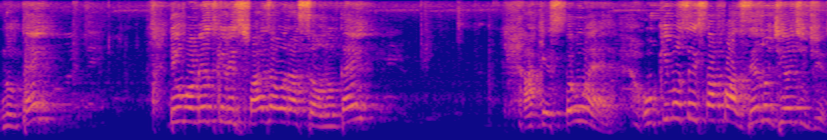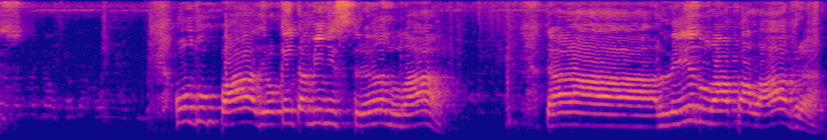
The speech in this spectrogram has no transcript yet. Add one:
Não tem? Tem um momento que eles fazem a oração, não tem? A questão é, o que você está fazendo diante disso? Quando o padre ou quem está ministrando lá, está lendo lá a palavra,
